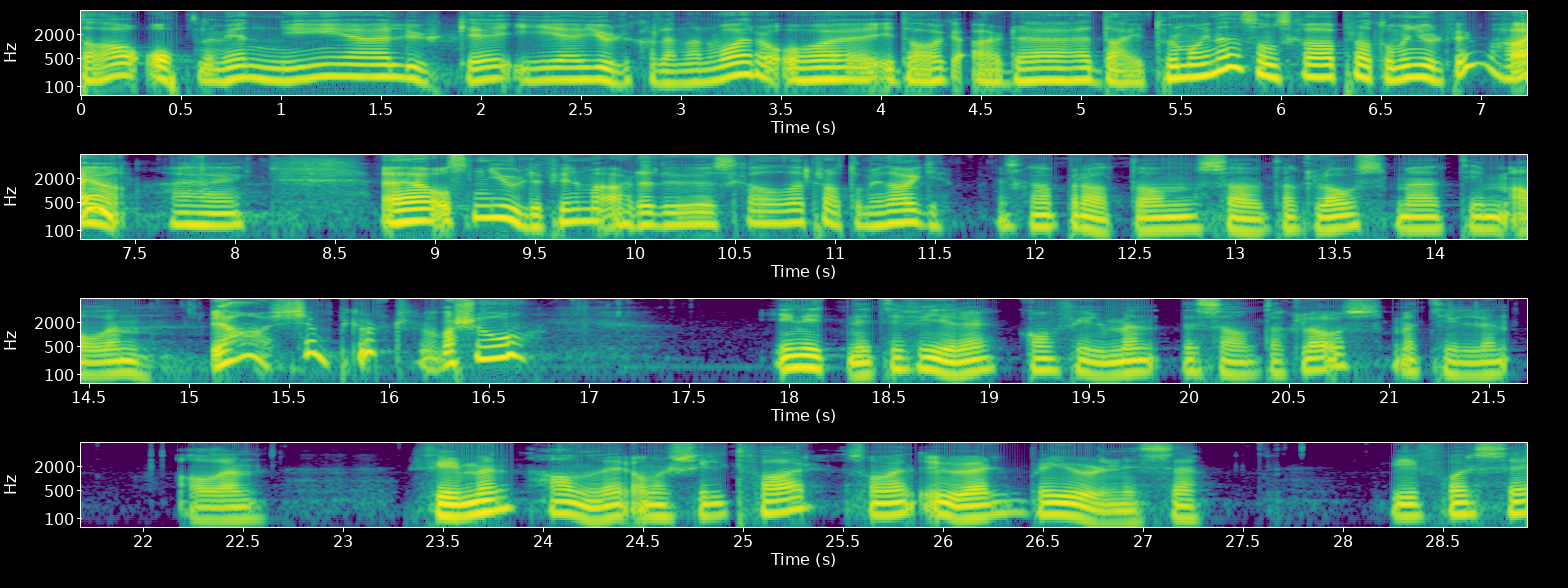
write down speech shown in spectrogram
Da åpner vi en ny eh, luke i eh, julekalenderen vår, og i dag er det deg, Tor Magne, som skal prate om en julefilm. Hei! Ja, hei, hei. Eh, julefilm er det du skal prate om i dag? Jeg skal prate om Santa Claus med Tim Allen. Ja, kjempekult. Vær så god. I 1994 kom filmen The Santa Claus med Tillen Allen. Filmen handler om en skilt far som ved et uhell blir julenisse. Vi får se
